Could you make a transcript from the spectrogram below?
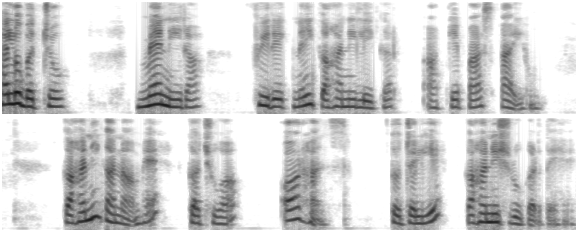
हेलो बच्चों, मैं नीरा फिर एक नई कहानी लेकर आपके पास आई हूँ। कहानी का नाम है कछुआ और हंस। तो चलिए कहानी शुरू करते हैं।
